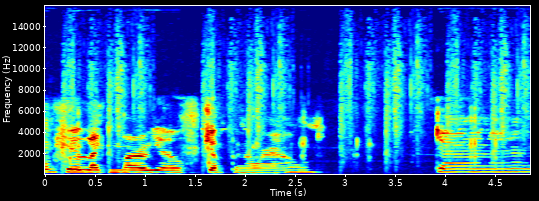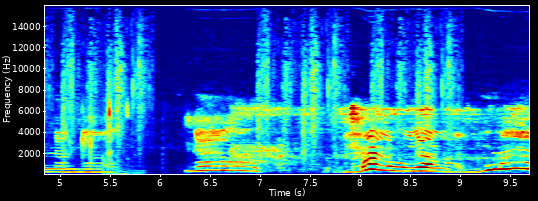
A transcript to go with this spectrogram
Up here like Mario jumping around. Da-na-na-na. No! Mario! Mario!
